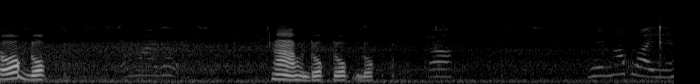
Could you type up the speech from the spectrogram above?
ดกดกฮ่าหุ่นดกดกดกเรียนมาควายเนี่ย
